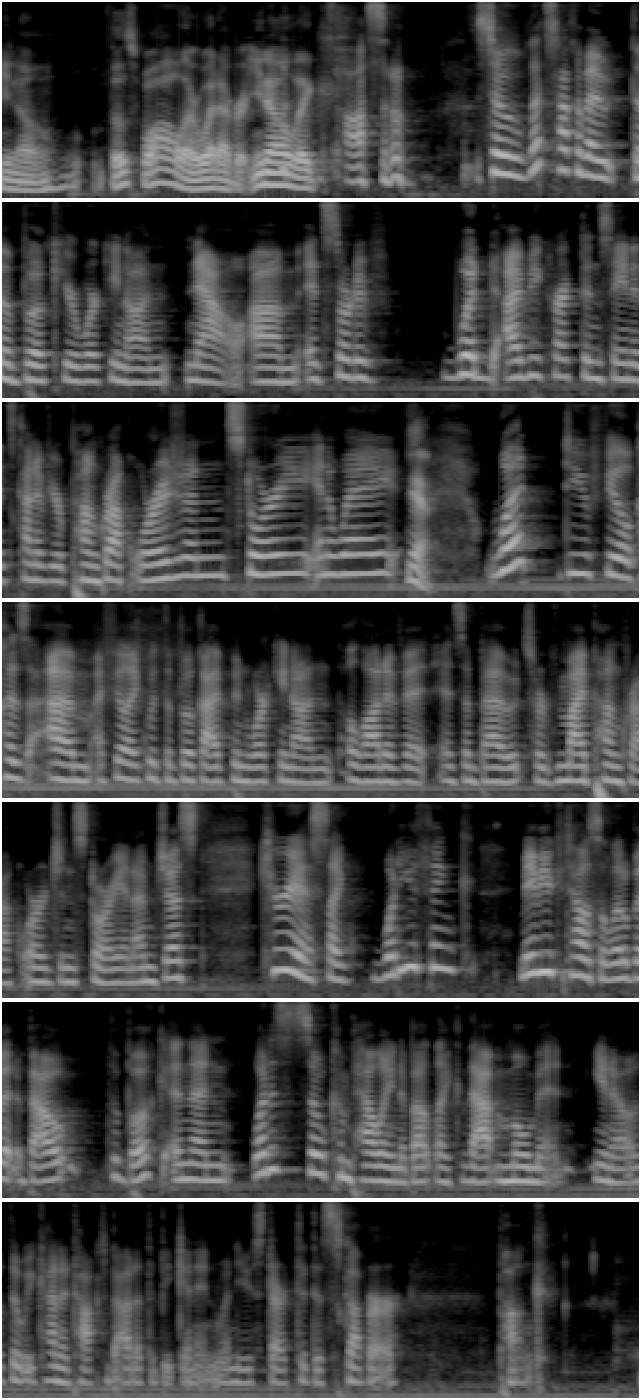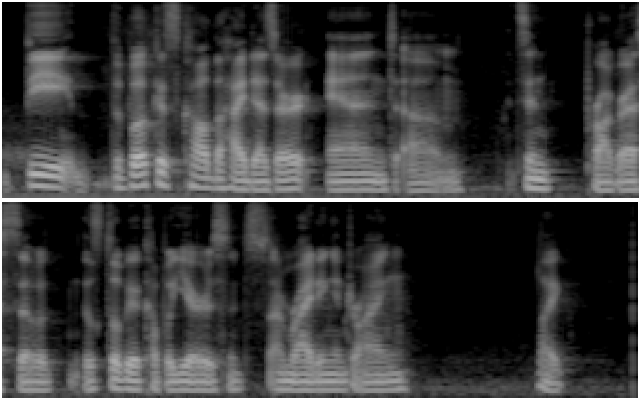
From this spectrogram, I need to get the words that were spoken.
you know those wall or whatever you know like Awesome. So let's talk about the book you're working on now. Um, it's sort of, would I be correct in saying it's kind of your punk rock origin story in a way? yeah What do you feel? Because um, I feel like with the book I've been working on, a lot of it is about sort of my punk rock origin story. And I'm just curious, like, what do you think? Maybe you could tell us a little bit about the book and then what is so compelling about like that moment, you know, that we kind of talked about at the beginning when you start to discover punk? the the book is called the high desert and um it's in progress so it'll still be a couple years it's i'm writing and drawing like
